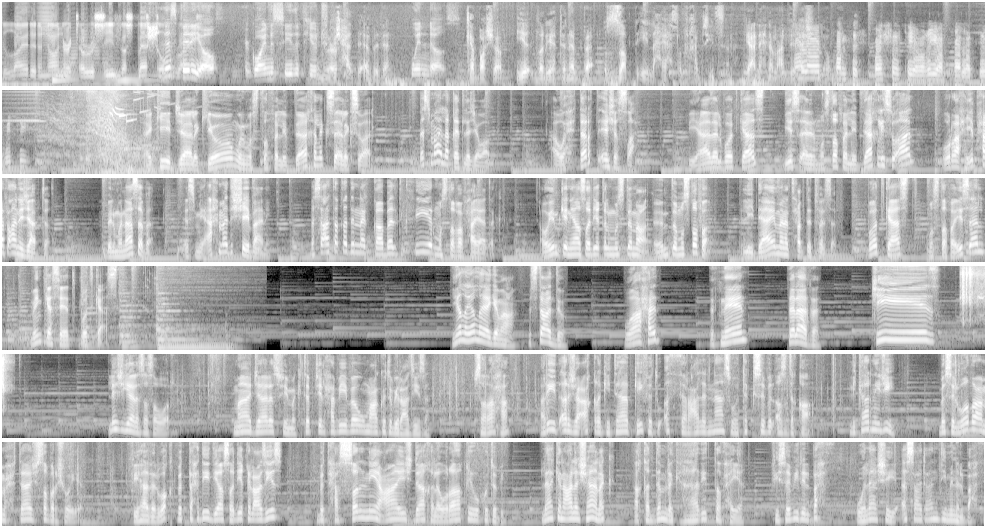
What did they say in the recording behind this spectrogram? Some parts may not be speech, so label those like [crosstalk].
Delighted and honored to receive a special In this video, you're going to see the future, مفيش حد ابدا. Windows. كبشر يقدر يتنبأ بالظبط إيه اللي هيحصل في 50 سنة. يعني إحنا ما عندناش اللي هم. some special theory of relativity. أكيد جالك يوم والمصطفى اللي بداخلك سألك سؤال بس ما لقيت له جواب. أو احترت إيش الصح. في هذا البودكاست بيسأل المصطفى اللي بداخلي سؤال وراح يبحث عن إجابته. بالمناسبة اسمي أحمد الشيباني. بس أعتقد أنك قابلت كثير مصطفى في حياتك. أو يمكن يا صديقي المستمع أنت مصطفى اللي دائما تحب تتفلسف. بودكاست مصطفى يسأل من كاسيت بودكاست. يلا يلا يا جماعة استعدوا. واحد اثنين ثلاثة. تشيز! ليش جالس أصور؟ ما جالس في مكتبتي الحبيبة ومع كتبي العزيزة. بصراحة أريد أرجع أقرأ كتاب كيف تؤثر على الناس وتكسب الأصدقاء. لكارنيجي بس الوضع محتاج صبر شوية. في هذا الوقت بالتحديد يا صديقي العزيز بتحصلني عايش داخل أوراقي وكتبي. لكن علشانك أقدم لك هذه التضحية. في سبيل البحث ولا شيء أسعد عندي من البحث.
